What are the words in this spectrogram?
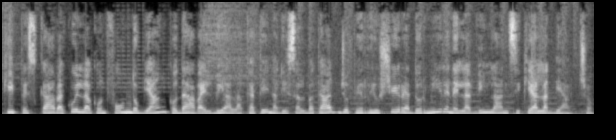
Chi pescava quella con fondo bianco dava il via alla catena di salvataggio per riuscire a dormire nella villa anziché all'addiaccio.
